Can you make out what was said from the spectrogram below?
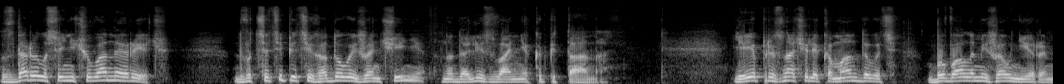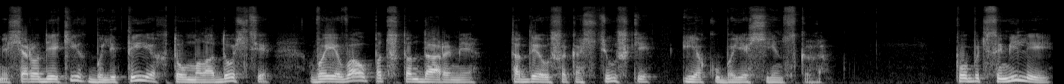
Здарылася нечуваная рэч. 25гадовай жанчыне надалі званне капітана. Яе прызначылі камандаваць бывалымі жаўнерамі, сярод якіх былі тыя, хто ў маладосці ваяваў пад штандарамі Тадэуса касцюшкі і Якуба Ясінскага. Побач з эміліяй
